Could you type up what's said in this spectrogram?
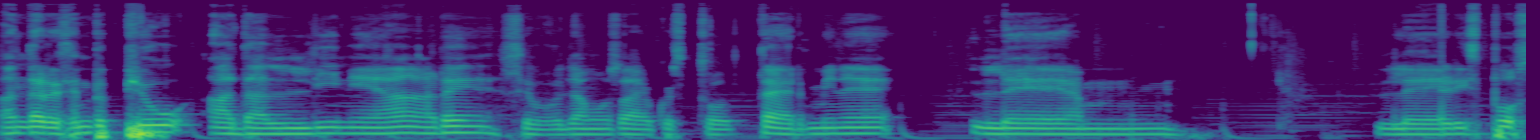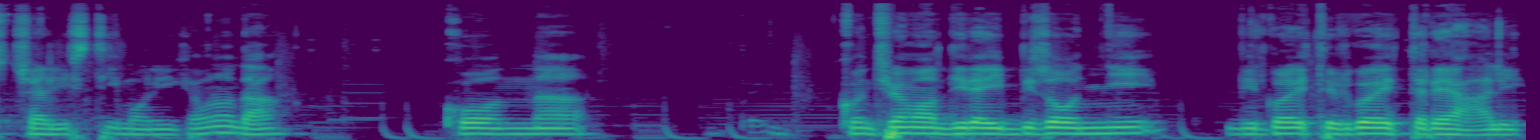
andare sempre più ad allineare, se vogliamo usare questo termine, le, um, le risposte, cioè gli stimoli che uno dà con, continuiamo a dire, i bisogni, virgolette, virgolette, reali.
